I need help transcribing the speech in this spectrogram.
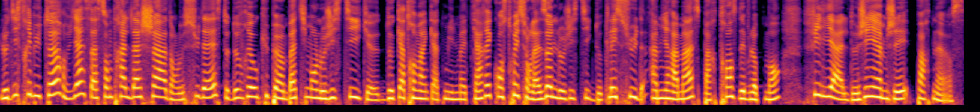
Le distributeur, via sa centrale d'achat dans le sud-est, devrait occuper un bâtiment logistique de 84 000 m2 construit sur la zone logistique de Clé Sud à Miramas par Transdéveloppement, filiale de GMG Partners.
